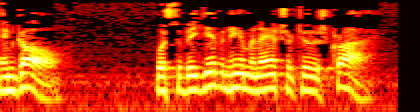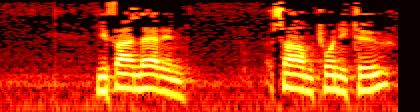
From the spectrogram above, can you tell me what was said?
and gall was to be given him an answer to his cry. You find that in Psalm 22.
